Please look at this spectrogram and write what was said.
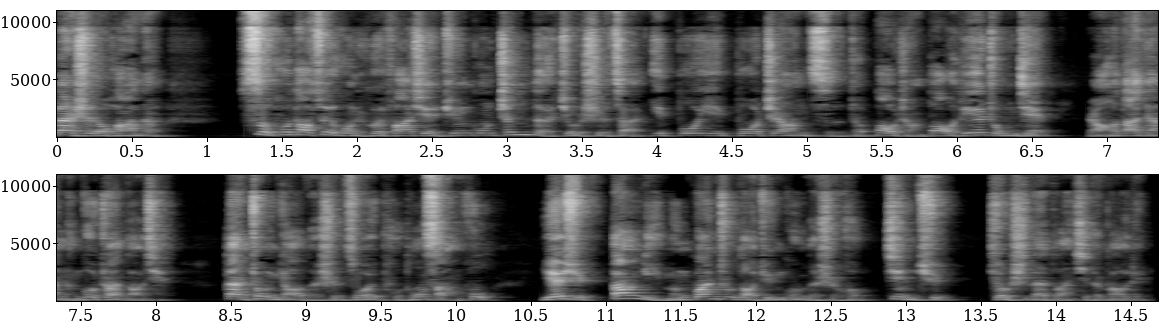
但是的话呢？似乎到最后你会发现，军工真的就是在一波一波这样子的暴涨暴跌中间，然后大家能够赚到钱。但重要的是，作为普通散户，也许当你们关注到军工的时候，进去就是在短期的高点，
